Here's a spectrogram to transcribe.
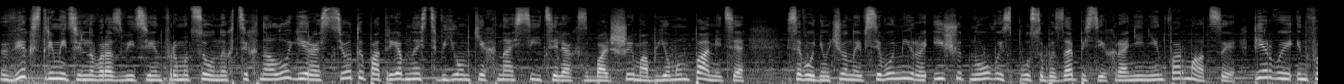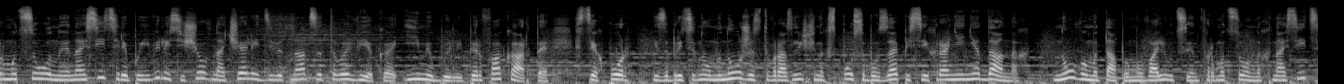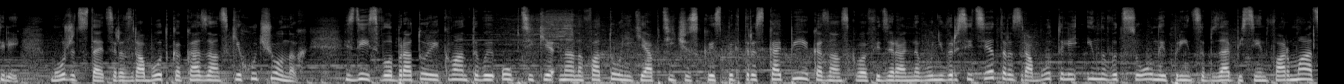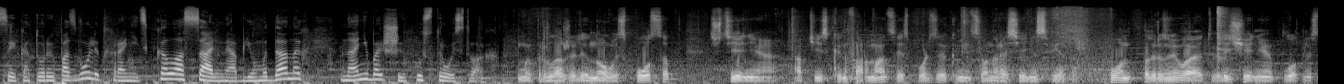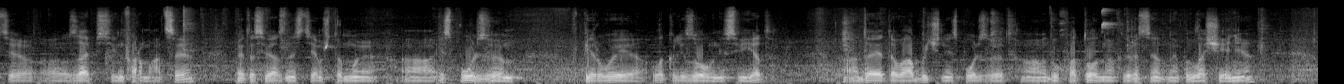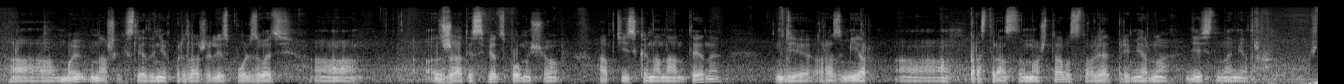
В век стремительного развития информационных технологий растет и потребность в емких носителях с большим объемом памяти. Сегодня ученые всего мира ищут новые способы записи и хранения информации. Первые информационные носители появились еще в начале 19 века. Ими были перфокарты. С тех пор изобретено множество различных способов записи и хранения данных. Новым этапом эволюции информационных носителей может стать разработка казанских ученых. Здесь в лаборатории квантовой оптики, нанофотоники и оптической спектроскопии Казанского федерального университета разработали инновационные инновационный принцип записи информации, который позволит хранить колоссальные объемы данных на небольших устройствах. Мы предложили новый способ чтения оптической информации, используя конвенционный рассеяние света. Он подразумевает увеличение плотности э, записи информации. Это связано с тем, что мы э, используем впервые локализованный свет. Э, до этого обычно используют двухфотонное флуоресцентное поглощение – мы в наших исследованиях предложили использовать а, сжатый свет с помощью оптической наноантенны, где размер а, пространственного масштаба составляет примерно 10 нанометров.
